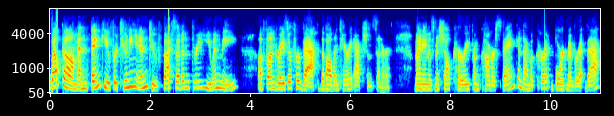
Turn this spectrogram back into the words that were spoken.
Welcome and thank you for tuning in to 573 You and Me, a fundraiser for VAC, the Voluntary Action Center. My name is Michelle Curry from Commerce Bank and I'm a current board member at VAC.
